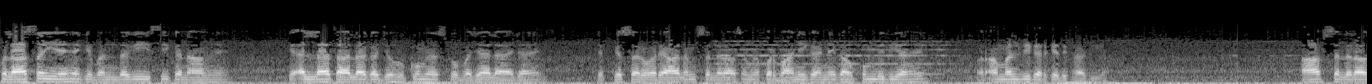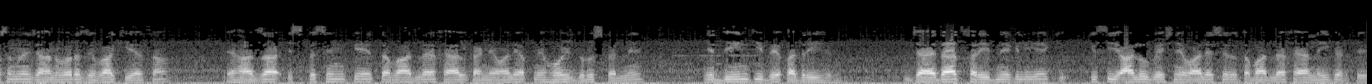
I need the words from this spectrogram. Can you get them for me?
خلاصہ یہ ہے کہ بندگی اسی کا نام ہے کہ اللہ تعالیٰ کا جو حکم ہے اس کو بجا لایا جائے۔ جبکہ سرور عالم صلی اللہ علیہ وسلم نے قربانی کرنے کا حکم بھی دیا ہے اور عمل بھی کر کے دکھا دیا۔ آپ صلی اللہ علیہ وسلم نے جانور ذبح کیا تھا۔ لہٰذا اس قسم کے تبادلہ خیال کرنے والے اپنے ہوش درست کر لیں۔ یہ دین کی بے قدری ہے۔ جائیداد خریدنے کے لیے کسی آلو بیچنے والے سے تو تبادلہ خیال نہیں کرتے۔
